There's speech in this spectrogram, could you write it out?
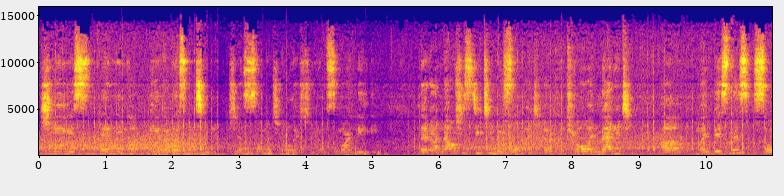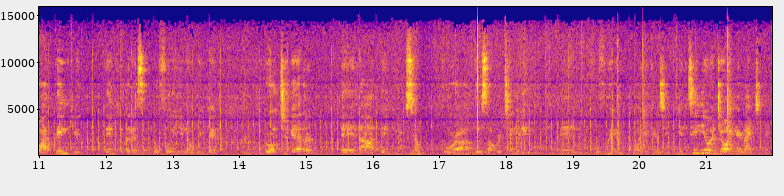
She's ending up being a blessing to me. She has so much knowledge, you know, smart lady. That uh, now she's teaching me so much how to control and manage um, my business. So I uh, thank you, thank you that I said. Hopefully, you know, we can grow together. And uh, thank you, Accion, for uh, this opportunity. And you continue enjoying your night tonight.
